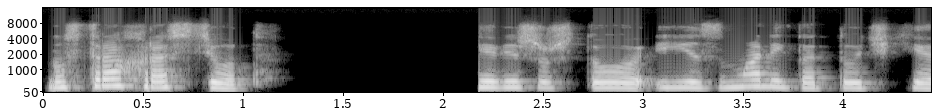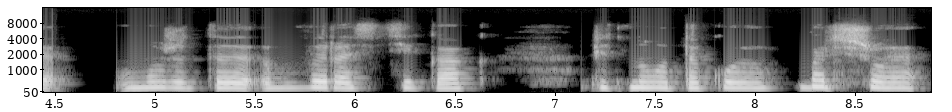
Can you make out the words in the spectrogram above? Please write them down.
Но страх растет. Я вижу, что из маленькой точки может э, вырасти как пятно такое большое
